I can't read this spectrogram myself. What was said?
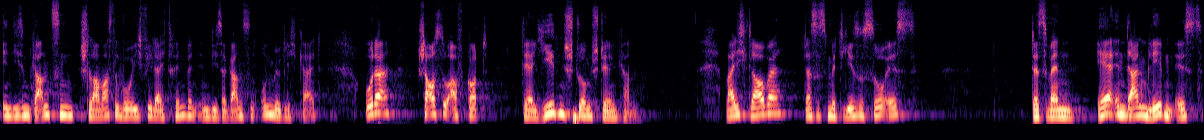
in diesem ganzen Schlamassel, wo ich vielleicht drin bin, in dieser ganzen Unmöglichkeit? Oder schaust du auf Gott, der jeden Sturm stillen kann? Weil ich glaube, dass es mit Jesus so ist, dass wenn er in deinem Leben ist,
